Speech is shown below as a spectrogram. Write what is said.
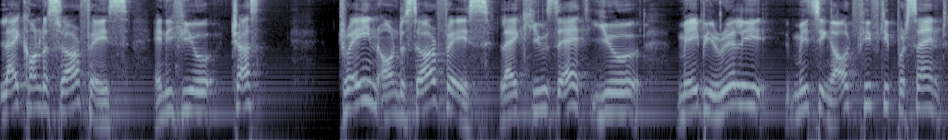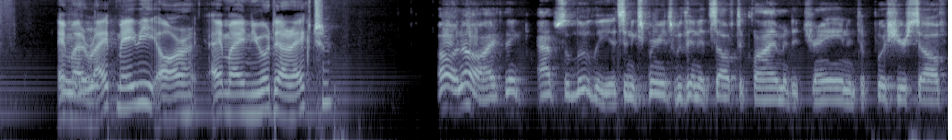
like on the surface and if you just train on the surface like you said you maybe really missing out 50%. Am mm-hmm. I right, maybe? Or am I in your direction? Oh, no, I think absolutely. It's an experience within itself to climb and to train and to push yourself.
